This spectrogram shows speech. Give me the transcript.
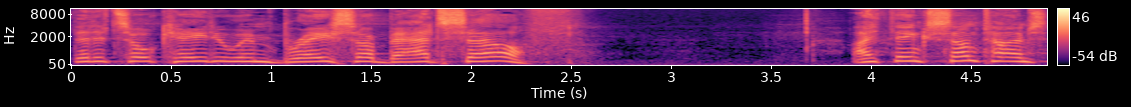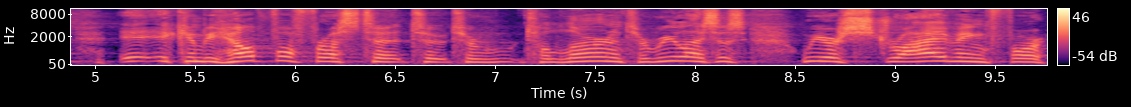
that it's okay to embrace our bad self. I think sometimes it, can be helpful for us to, to, to, to learn and to realize as we are striving for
